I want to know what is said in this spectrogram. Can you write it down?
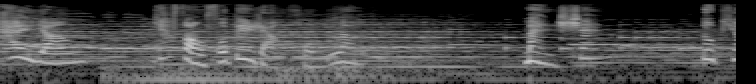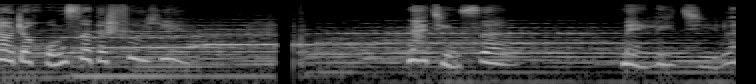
太阳也仿佛被染红了，满山都飘着红色的树叶，那景色美丽极了。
